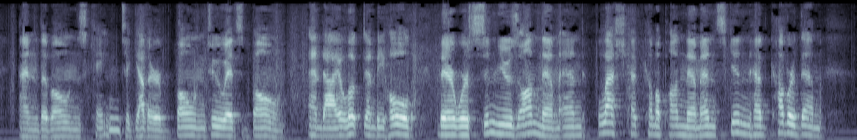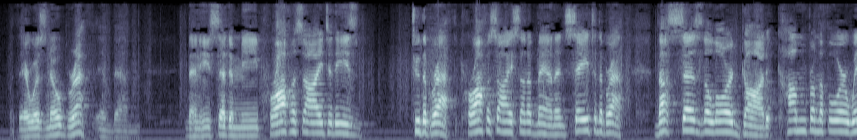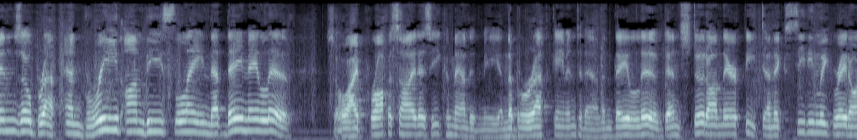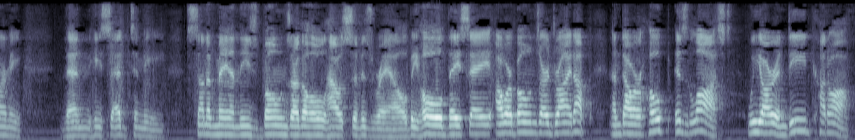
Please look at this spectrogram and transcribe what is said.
and the bones came together, bone to its bone. And I looked, and behold, there were sinews on them, and flesh had come upon them, and skin had covered them, but there was no breath in them. Then he said to me, Prophesy to these, to the breath, prophesy, son of man, and say to the breath, Thus says the Lord God, Come from the four winds, O breath, and breathe on these slain, that they may live. So I prophesied as he commanded me, and the breath came into them, and they lived and stood on their feet, an exceedingly great army. Then he said to me, Son of man, these bones are the whole house of Israel. Behold, they say, Our bones are dried up, and our hope is lost. We are indeed cut off.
